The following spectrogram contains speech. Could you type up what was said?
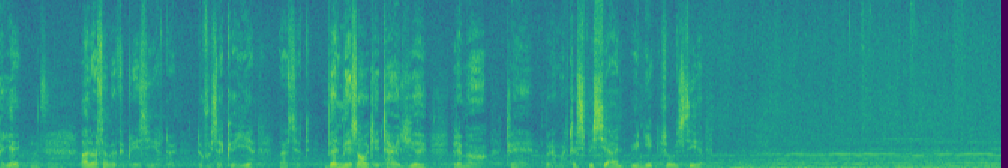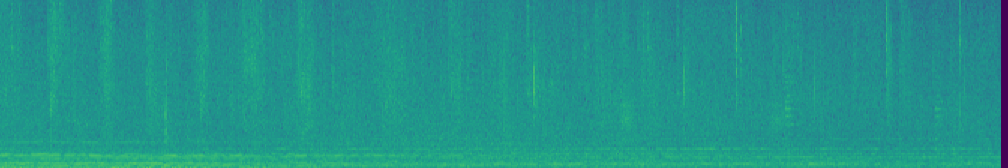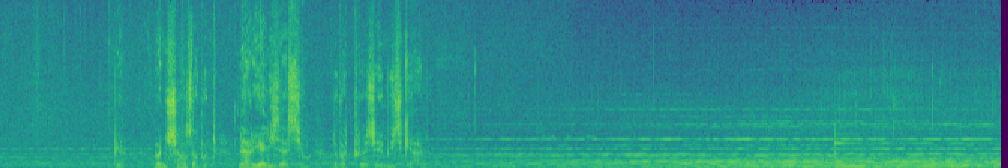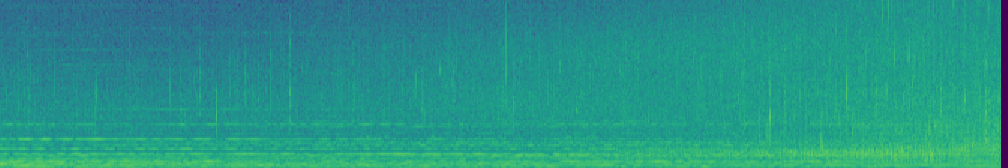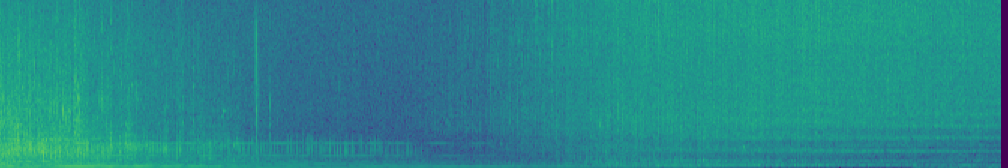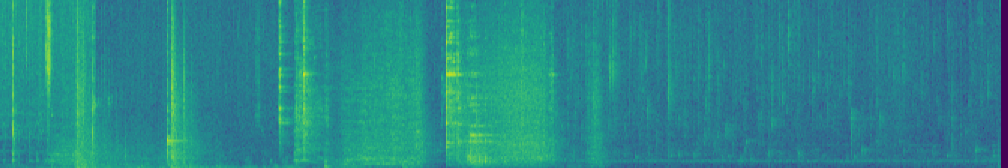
Oui. Alors, ça me fait plaisir de, de vous accueillir dans cette belle maison qui est un lieu vraiment très, vraiment très spécial, unique, j'ose dire. Bonne chance dans votre, la réalisation de votre projet musical.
